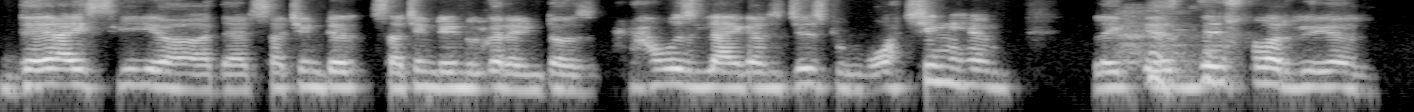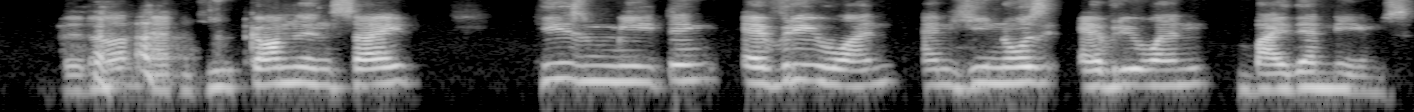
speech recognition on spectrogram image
there I see uh, that Sachin Sachin Tendulkar enters, and I was like, I was just watching him, like, is this for real? You know, and he comes inside, he's meeting everyone, and he knows everyone by their names.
